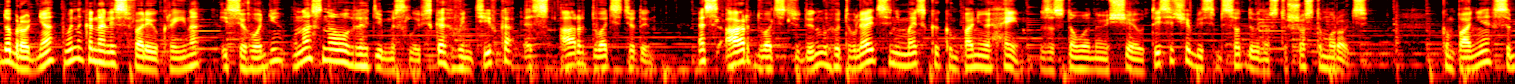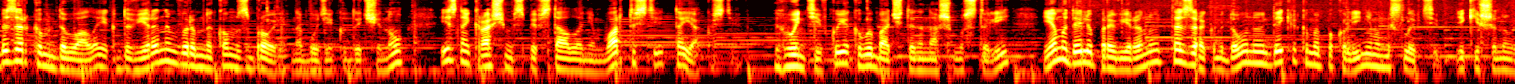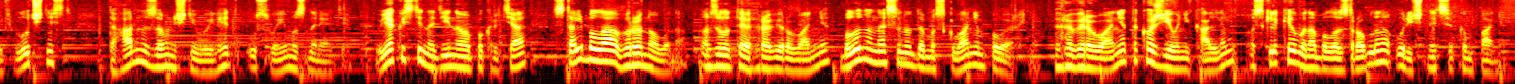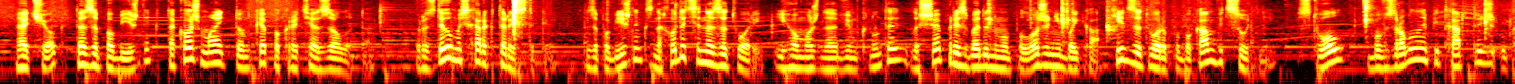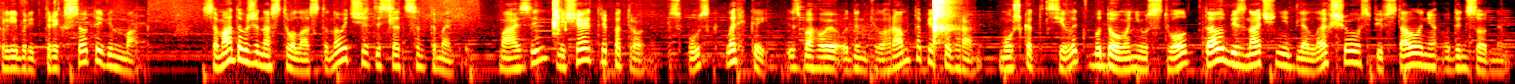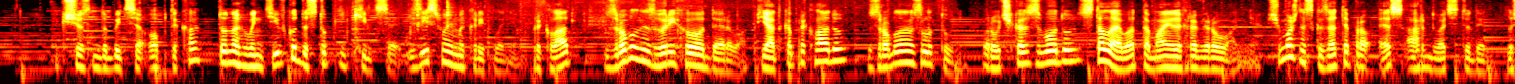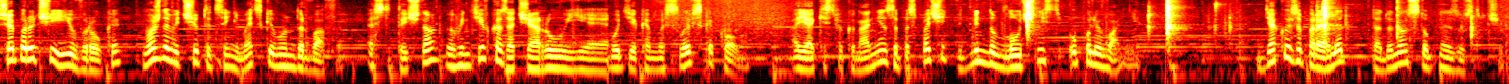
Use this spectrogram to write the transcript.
Доброго дня, ви на каналі Сфері Україна, і сьогодні у нас на огляді мисливська гвинтівка SR-21. SR-21 виготовляється німецькою компанією Heim, заснованою ще у 1896 році. Компанія себе зарекомендувала як довіреним виробником зброї на будь-яку дичину із найкращим співставленням вартості та якості. Гвинтівку, яку ви бачите на нашому столі, є моделлю перевіреною та зарекомендованою декількома поколіннями мисливців, які шанують влучність та гарний зовнішній вигляд у своєму знаряді. У якості надійного покриття сталь була воронована, а золоте гравірування було нанесено демаскуванням поверхні. Гравірування також є унікальним, оскільки вона була зроблена у річницю компанії. Гачок та запобіжник також мають тонке покриття золота. Роздивимось характеристики. Запобіжник знаходиться на затворі, його можна вімкнути лише при зведеному положенні бойка. Хід затвору по бокам відсутній. Ствол був зроблений під картридж у калібрі 300 Вінмак. Сама довжина ствола становить 60 см. Магазин вміщає три патрони. Спуск легкий, із вагою 1 кг та 500 г. Мушка та цілик вбудовані у ствол та обізначені для легшого співставлення один з одним. Якщо знадобиться оптика, то на гвинтівку доступні кільця зі своїми кріпленнями. Приклад зроблений з горіхового дерева. П'ятка прикладу зроблена з латуні. Ручка з воду сталева та має гравірування. Що можна сказати про SR-21? Лише беручи її в руки, можна відчути цей німецький вундервафе. Естетично, гвинтівка зачарує будь-яке мисливське коло, а якість виконання забезпечить відмінну влучність у полюванні. Дякую за перегляд та до наступної зустрічі.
